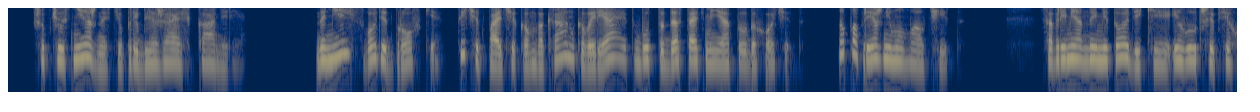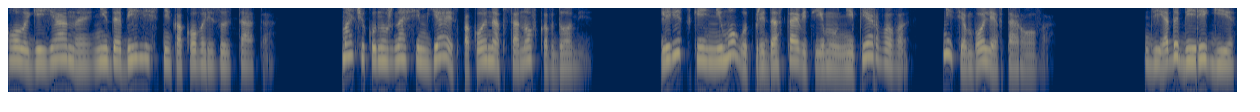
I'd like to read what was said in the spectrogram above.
— шепчу с нежностью, приближаясь к камере. Даниэль сводит бровки, тычет пальчиком в экран, ковыряет, будто достать меня оттуда хочет, но по-прежнему молчит. Современные методики и лучшие психологи Яны не добились никакого результата. Мальчику нужна семья и спокойная обстановка в доме. Левицкие не могут предоставить ему ни первого, ни тем более второго. «Деда береги»,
